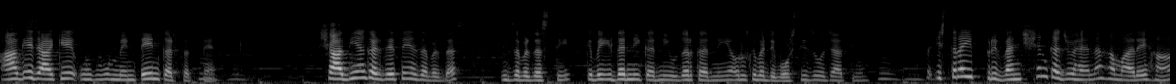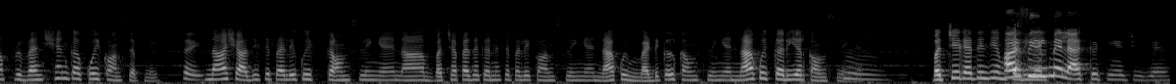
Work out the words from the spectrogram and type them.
आगे जाके वो मेंटेन कर सकते हैं हम्म, हम्म। शादियाँ कर देते हैं ज़बरदस्त ज़बरदस्ती कि भाई इधर नहीं करनी उधर करनी है और उसके बाद डिवोर्सिस हो जाती हैं। हम्म, तो इस तरह ही प्रिवेंशन का जो है ना हमारे यहाँ प्रिवेंशन का कोई कॉन्सेप्ट नहीं। सही। ना शादी से पहले कोई काउंसलिंग है ना बच्चा पैदा करने से पहले काउंसलिंग है ना कोई मेडिकल काउंसलिंग है ना कोई करियर काउंसलिंग है। बच्चे कहते हैं जी हम हर फ़ील्ड में लैक करती हैं चीज़ें।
